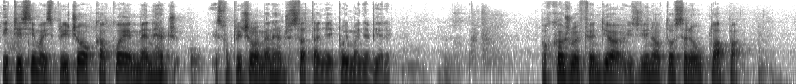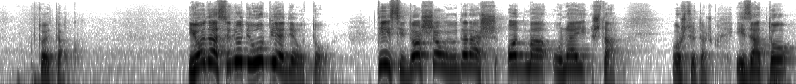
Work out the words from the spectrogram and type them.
I ti s njima ispričao kako je menheđ, smo pričali o menheđu svatanja i poimanja vjere. Pa kažu, Efendija, izvinao, to se ne uklapa. To je tako. I onda se ljudi ubijede u to. Ti si došao i udaraš odma u naj, šta? Oštju tačku. I zato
